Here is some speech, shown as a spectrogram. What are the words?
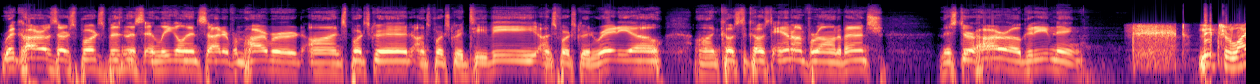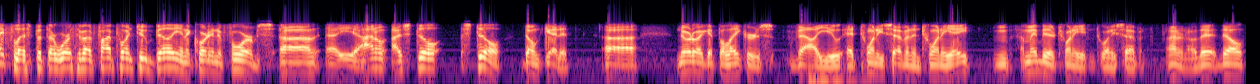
Rick Horrow's our sports business and legal insider from Harvard on Sports Grid, on Sports Grid TV, on Sports Grid Radio, on Coast to Coast, and on Ferrall on a Bench. Mr. Horrow, good evening. Knicks are lifeless, but they're worth about 5.2 billion according to Forbes. Uh, I don't. I still still don't get it. Uh, nor do I get the Lakers' value at 27 and 28 maybe they're 28 and 27. I don't know. They, they'll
